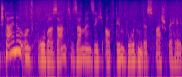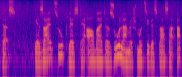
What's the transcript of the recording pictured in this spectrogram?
Steine und grober Sand sammeln sich auf dem Boden des Waschbehälters. Der Seilzug lässt der Arbeiter so lange schmutziges Wasser ab,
